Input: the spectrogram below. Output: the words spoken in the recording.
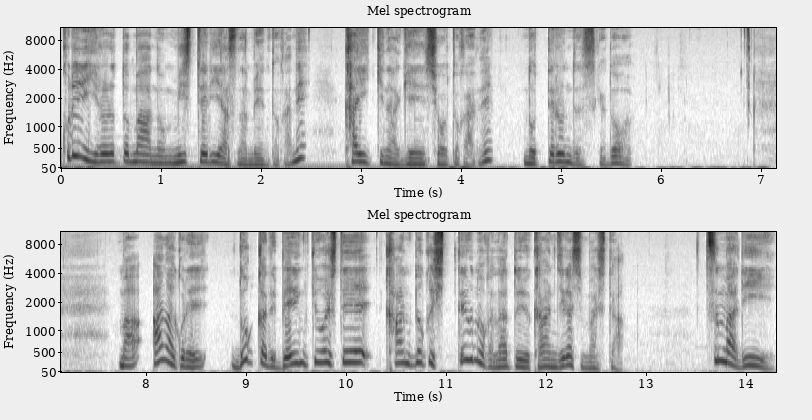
これにいろいろとまああのミステリアスな面とかね怪奇な現象とかね載ってるんですけどまあ案外これどっかで勉強して監督知ってるのかなという感じがしました。つまり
